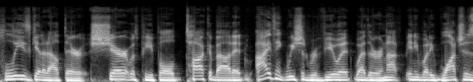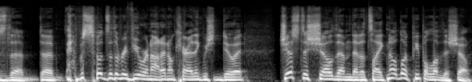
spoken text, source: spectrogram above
please get it out there. Share it with people. Talk about it. I think we should review it whether or not anybody watches the the episodes of the review or not. I don't care. I think we should do it just to show them that it's like no look people love this show.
